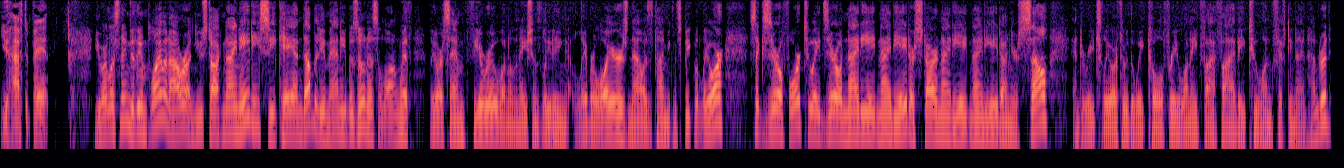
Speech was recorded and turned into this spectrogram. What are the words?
you have to pay it. You are listening to the Employment Hour on News Talk 980 CKNW. Manny Bazunas, along with Lior Samfiru, one of the nation's leading labor lawyers. Now is the time you can speak with Lior. 604 280 9898 or star 9898 on your cell. And to reach Lior through the week, toll free 1 855 821 5900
